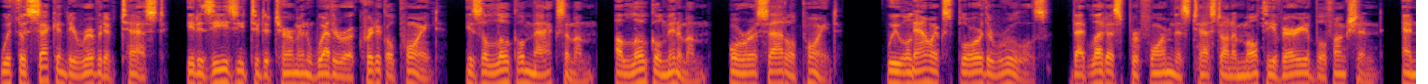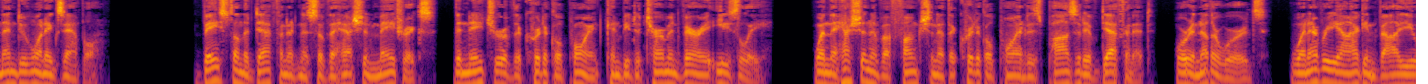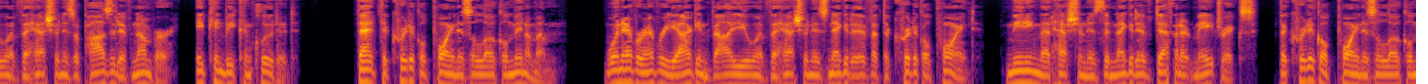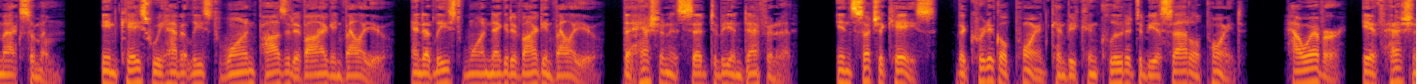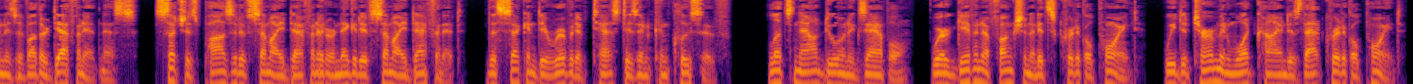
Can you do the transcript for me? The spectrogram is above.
With the second derivative test, it is easy to determine whether a critical point is a local maximum, a local minimum, or a saddle point. We will now explore the rules that let us perform this test on a multivariable function, and then do one example. Based on the definiteness of the Hessian matrix, the nature of the critical point can be determined very easily. When the Hessian of a function at the critical point is positive definite, or in other words, when every eigenvalue of the Hessian is a positive number, it can be concluded that the critical point is a local minimum. Whenever every eigenvalue of the Hessian is negative at the critical point, meaning that Hessian is the negative definite matrix, the critical point is a local maximum. In case we have at least one positive eigenvalue, and at least one negative eigenvalue, the Hessian is said to be indefinite. In such a case, the critical point can be concluded to be a saddle point. However, if Hessian is of other definiteness, such as positive semi-definite or negative semi-definite, the second derivative test is inconclusive. Let's now do an example, where given a function at its critical point, we determine what kind is that critical point.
